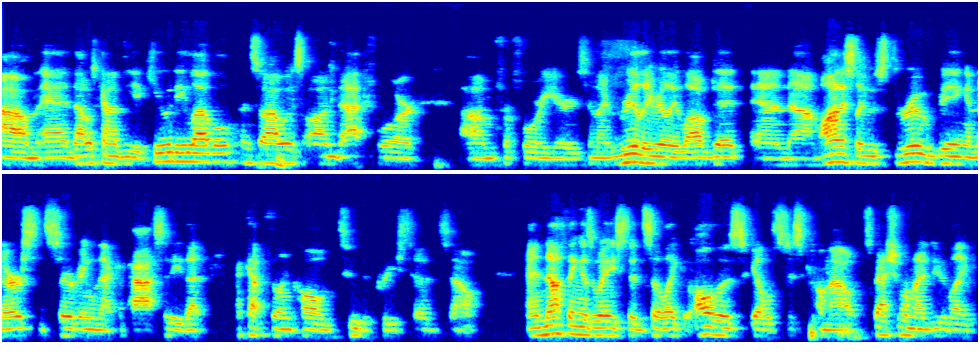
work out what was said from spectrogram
um, and that was kind of the acuity level. And so I was on that floor um, for four years, and I really, really loved it. And um, honestly, it was through being a nurse and serving in that capacity that I kept feeling called to the priesthood. So, and nothing is wasted. So, like all those skills just come out, especially when I do like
